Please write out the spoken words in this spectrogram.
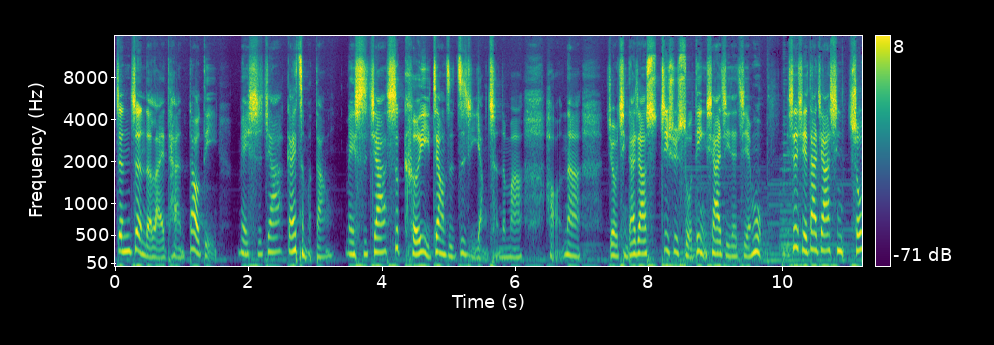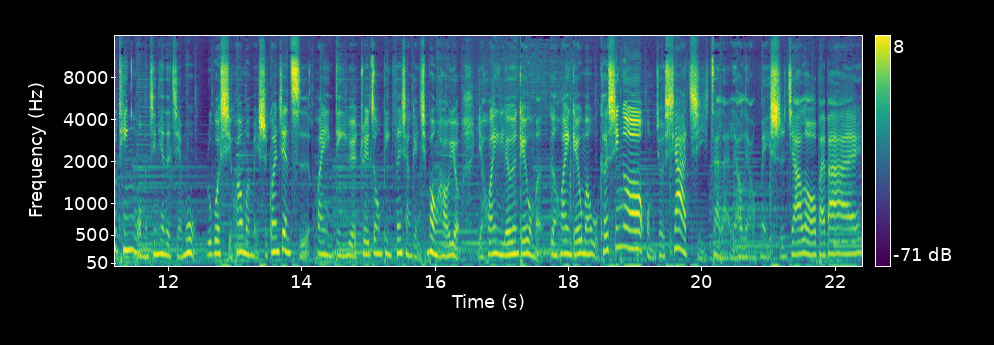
真正的来谈，到底美食家该怎么当。美食家是可以这样子自己养成的吗？好，那就请大家继续锁定下一集的节目。谢谢大家收听我们今天的节目。如果喜欢我们美食关键词，欢迎订阅、追踪并分享给亲朋好友，也欢迎留言给我们，更欢迎给我们五颗星哦。我们就下集再来聊聊美食家喽，拜拜。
